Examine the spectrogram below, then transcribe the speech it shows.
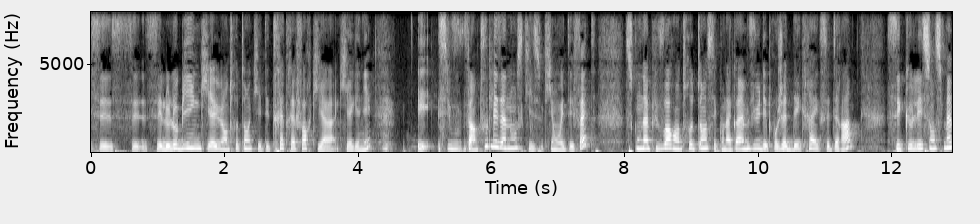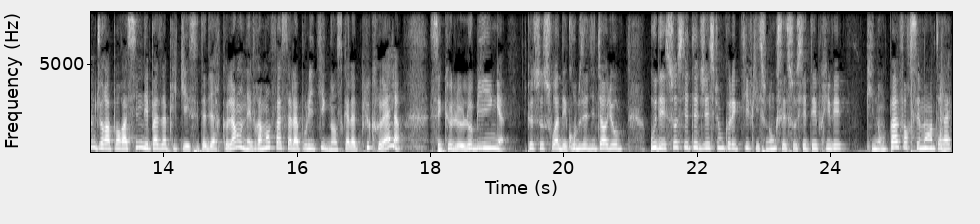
c'est le lobbying qui a eu entre temps qui était très très fort qui a, gagné et si vous, toutes les annonces qui, qui ont été faites, ce qu'on a pu voir entre temps, c'est qu'on a quand même vu des projets de décret, etc. C'est que l'essence même du rapport Racine n'est pas appliquée. C'est-à-dire que là, on est vraiment face à la politique dans ce cas-là de plus cruel. C'est que le lobbying, que ce soit des groupes éditoriaux ou des sociétés de gestion collective, qui sont donc ces sociétés privées, qui n'ont pas forcément intérêt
